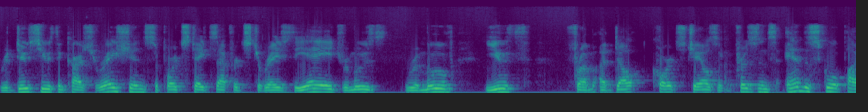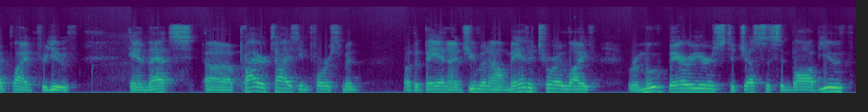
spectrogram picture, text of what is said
reduce youth incarceration, support states' efforts to raise the age, remove youth from adult courts, jails, and prisons, and the school pipeline for youth. And that's uh, prioritize enforcement of the ban on juvenile mandatory life, remove barriers to justice involved youth,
